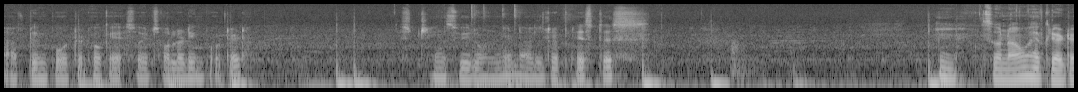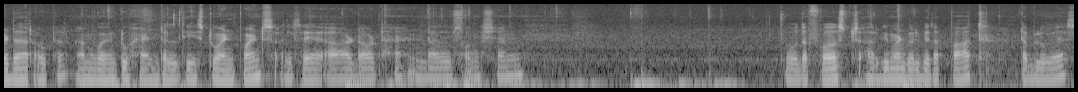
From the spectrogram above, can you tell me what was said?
I have to import it. Okay so it's already imported. Strings we don't need. I'll replace this. Hmm. so now I have created a router. I'm going to handle these two endpoints. I'll say r dot handle function. So the first argument will be the path ws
